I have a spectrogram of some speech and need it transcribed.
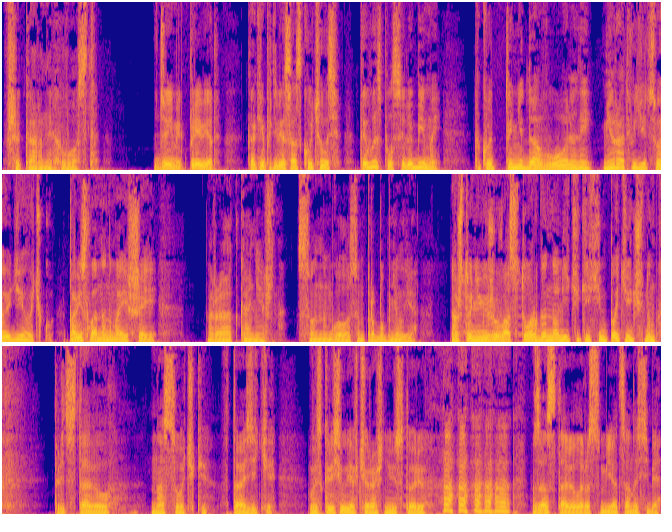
в шикарный хвост. «Джимик, привет! Как я по тебе соскучилась! Ты выспался, любимый? Какой ты недовольный, не рад видеть свою девочку!» Повисла она на моей шее. «Рад, конечно», — сонным голосом пробубнил я. А что не вижу восторга на личике симпатичном? Представил носочки в тазике. Воскресил я вчерашнюю историю. Ха-ха-ха-ха! Заставил рассмеяться она себя.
